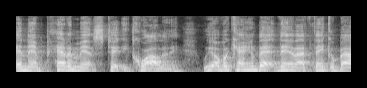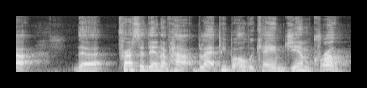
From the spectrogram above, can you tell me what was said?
and the impediments to equality. We overcame that. Then I think about the precedent of how black people overcame Jim Crow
